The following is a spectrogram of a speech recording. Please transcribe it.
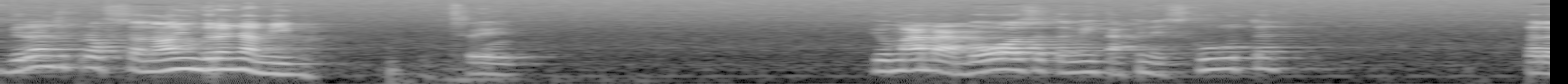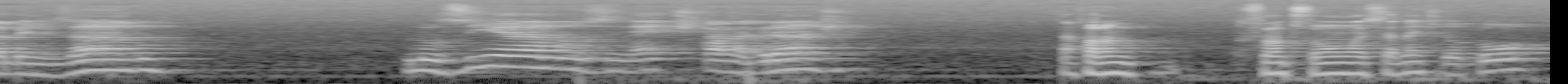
grande profissional e um grande amigo. Sim. Gilmar Barbosa também está aqui na escuta, parabenizando. Luzia Luzinete Casagrande tá falando sou um excelente doutor.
